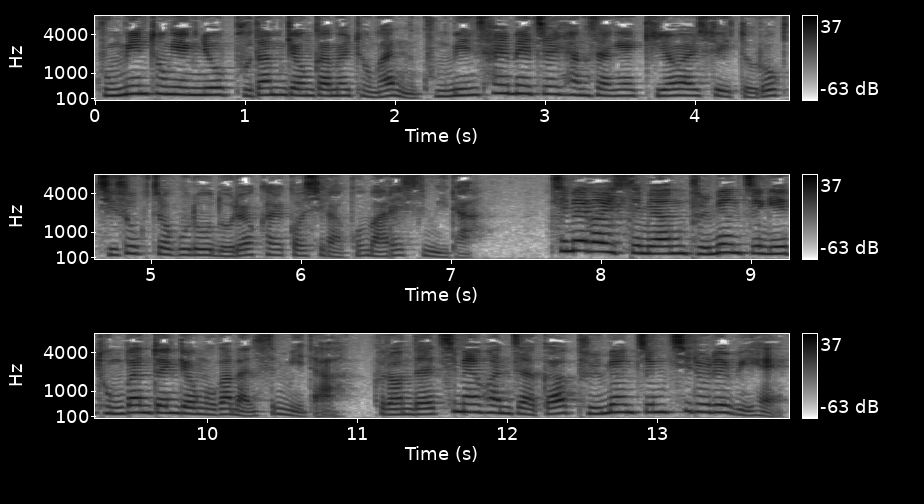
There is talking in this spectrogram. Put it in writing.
국민 통행료 부담 경감을 통한 국민 삶의 질 향상에 기여할 수 있도록 지속적으로 노력할 것이라고 말했습니다. 치매가 있으면 불면증이 동반된 경우가 많습니다. 그런데 치매 환자가 불면증 치료를 위해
